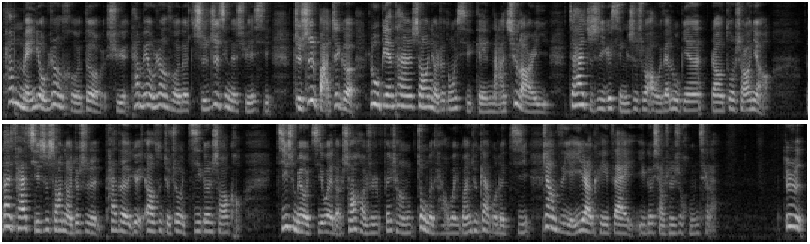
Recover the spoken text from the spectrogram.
他没有任何的学，他没有任何的实质性的学习，只是把这个路边摊烧鸟这东西给拿去了而已。这还只是一个形式，说啊我在路边然后做烧鸟，那它其实烧鸟就是它的要素就只有鸡跟烧烤，鸡是没有鸡味的，烧烤是非常重的调味，完全盖过了鸡，这样子也依然可以在一个小城市红起来，就是。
